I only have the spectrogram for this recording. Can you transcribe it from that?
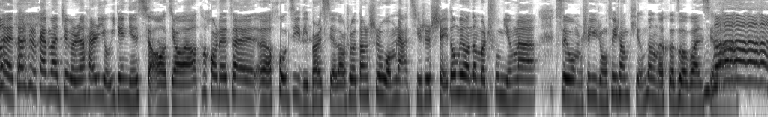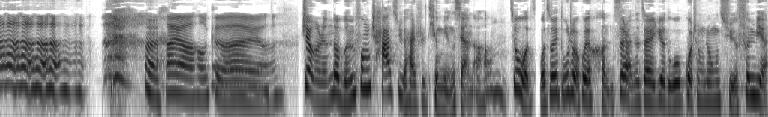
对，但是盖曼这个人还是有一点点小傲娇啊。他后来在呃后记里边写到说，当时我们俩其实谁都没有那么出名啦，所以我们是一种非常平等的合作关系了。哎呀，好可爱呀！这个人的文风差距还是挺明显的哈，就我我作为读者会很自然的在阅读过程中去分辨，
